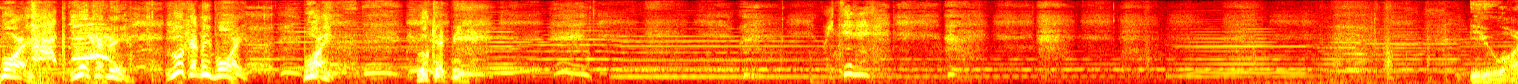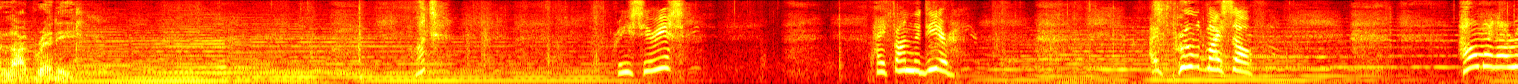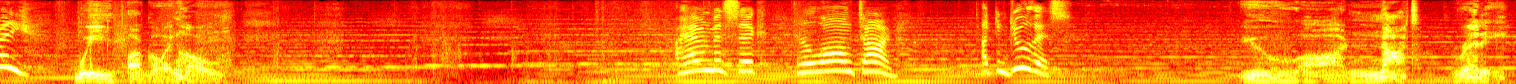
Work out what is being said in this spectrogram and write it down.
boy, look at me. Look at me, boy. Boy, look at me. We did it. You are not ready. What? Are you serious? I found the deer. I proved myself. How am I not ready? We are going home. I haven't been sick in a long time. I can do this. You are not ready.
